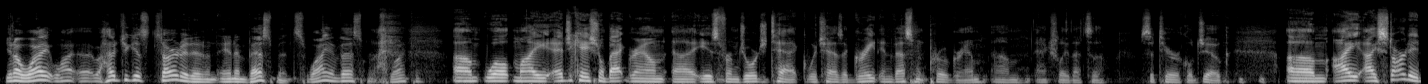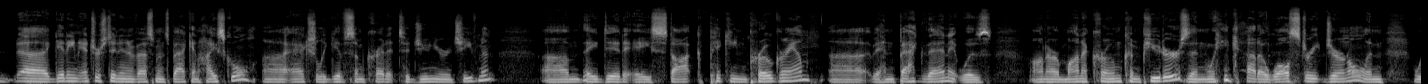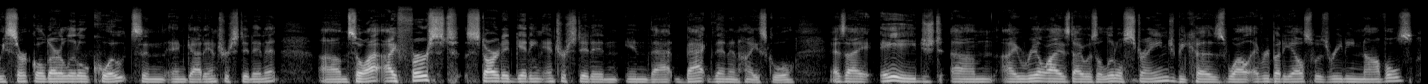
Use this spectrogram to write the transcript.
You know, why? Why? Uh, how did you get started in, in investments? Why investments? Why? Um, well, my educational background uh, is from Georgia Tech, which has a great investment program. Um, actually, that's a satirical joke. Um, I, I, started uh, getting interested in investments back in high school. Uh, I actually give some credit to Junior Achievement. Um, they did a stock picking program, uh, and back then it was on our monochrome computers, and we got a Wall Street Journal, and we circled our little quotes and, and got interested in it. Um, so I, I, first started getting interested in in that back then in high school. As I aged, um, I realized I was a little strange because while everybody else was reading novels,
